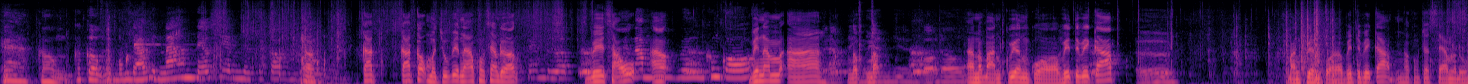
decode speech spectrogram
ca cổng các cổng cái bóng đá Việt Nam đéo xem được cái cổng à, ca, ca cộng mà chú Việt Nam không xem được. Xem được. V6 năm à, không có. V5 à nó, nó, có đâu. À nó bản quyền của VTV Cap ừ Bản quyền của VTV Cap nó không cho xem là đúng.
